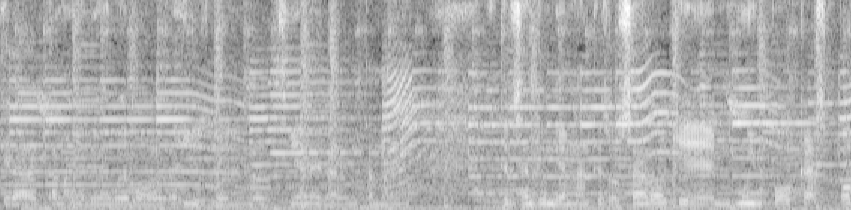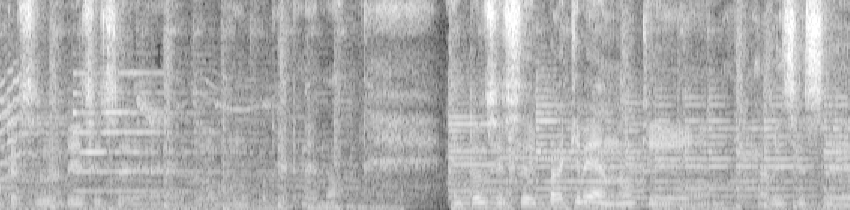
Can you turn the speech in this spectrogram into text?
que era el tamaño de un huevo ellos lo, decían era un tamaño interesante un diamante rosado que muy pocas pocas veces eh, uno podría tener no entonces, eh, para que vean ¿no? que a veces eh,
